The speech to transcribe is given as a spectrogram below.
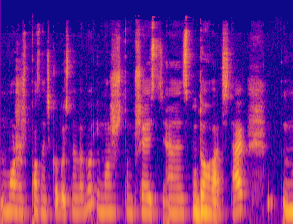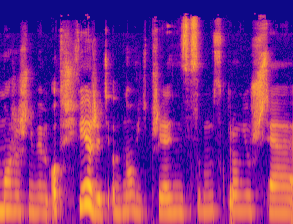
możesz poznać kogoś nowego i możesz tą przyjaźń zbudować, tak? Możesz, nie wiem, odświeżyć, odnowić przyjaźń z osobą, z którą już się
